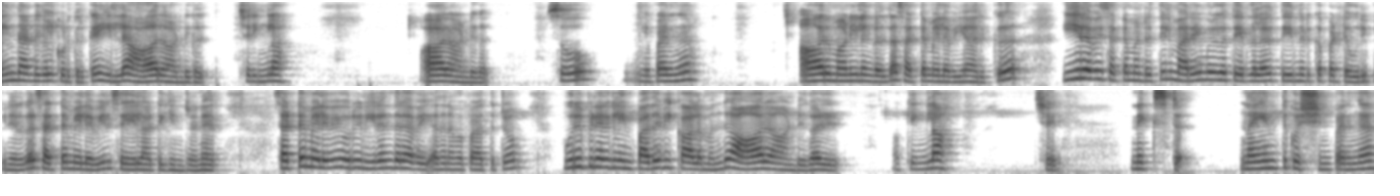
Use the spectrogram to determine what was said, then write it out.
ஐந்தாண்டுகள் கொடுத்துருக்கேன். இல்லை ஆறு ஆண்டுகள். சரிங்களா? ஆறு ஆண்டுகள். ஸோ இங்கே பாருங்கள் ஆறு மாநிலங்கள் தான் சட்டமேலவையாக இருக்குது ஈரவை சட்டமன்றத்தில் மறைமுக தேர்தலால் தேர்ந்தெடுக்கப்பட்ட உறுப்பினர்கள் சட்டமேலவையில் செயலாற்றுகின்றனர். சட்டமேலவை ஒரு நிரந்தர அவை. அதை நம்ம பார்த்துட்டோம். உறுப்பினர்களின் பதவி காலம் வந்து ஆறு ஆண்டுகள். ஓகேங்களா சரி. நெக்ஸ்ட்டு நைன்த்து கொஷின் பாருங்கள்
